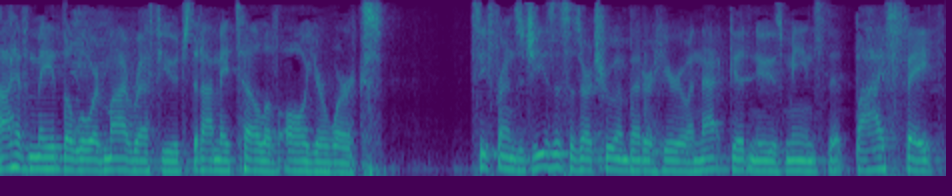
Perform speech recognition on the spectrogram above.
I have made the Lord my refuge that I may tell of all your works." See, friends, Jesus is our true and better hero, and that good news means that by faith,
